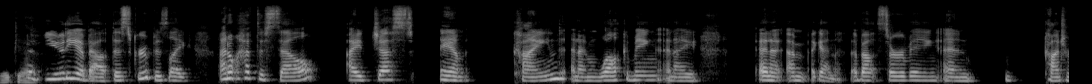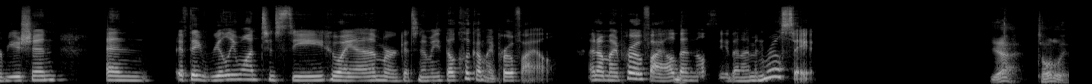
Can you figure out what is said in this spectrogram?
the beauty about this group is like I don't have to sell. I just am kind and I'm welcoming and I and I, I'm again about serving and contribution. And if they really want to see who I am or get to know me, they'll click on my profile. And on my profile, hmm. then they'll see that I'm in real estate. Yeah, totally.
